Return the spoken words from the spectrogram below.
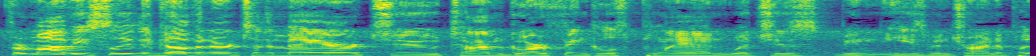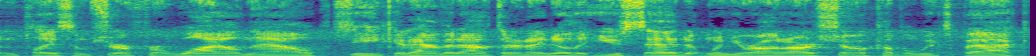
From obviously the governor to the mayor to Tom Garfinkel's plan, which is I mean, he's been trying to put in place, I'm sure, for a while now, so he could have it out there. And I know that you said when you were on our show a couple weeks back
